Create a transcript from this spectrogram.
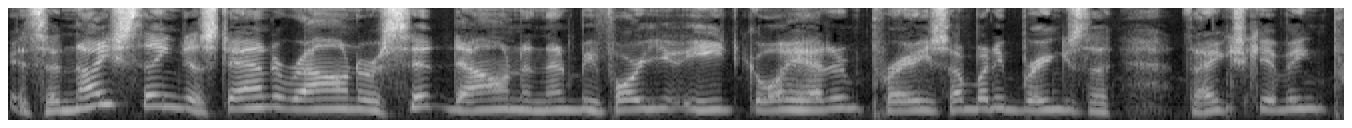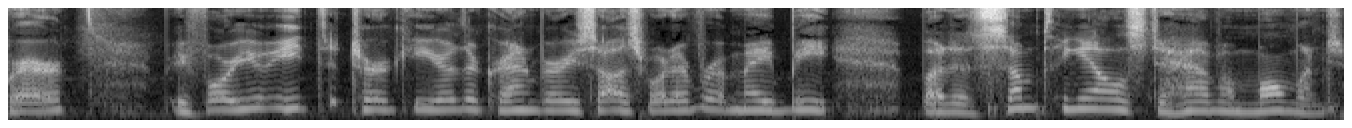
it's a nice thing to stand around or sit down and then before you eat, go ahead and pray. Somebody brings the Thanksgiving prayer before you eat the turkey or the cranberry sauce, whatever it may be. But it's something else to have a moment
